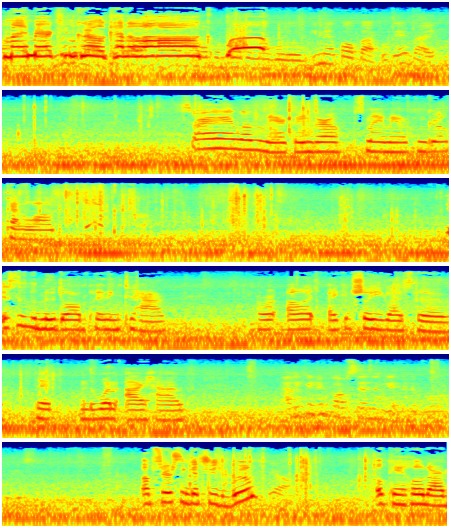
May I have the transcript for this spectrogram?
My American Girl catalog. Give me a call back, okay? Bye. Sorry, I love American Girl. It's my American Girl catalog. This is the new doll I'm planning to have. I can show you guys the the the one I have. Ali, can you go upstairs and get me the broom, please? Upstairs and get you the broom? Yeah. Okay, hold on.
